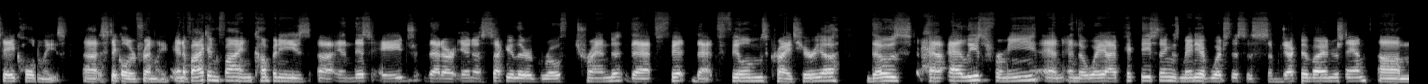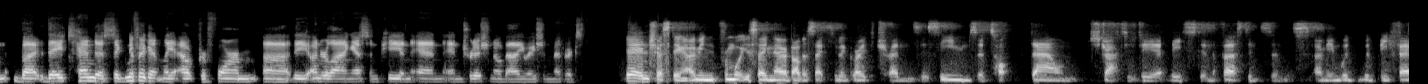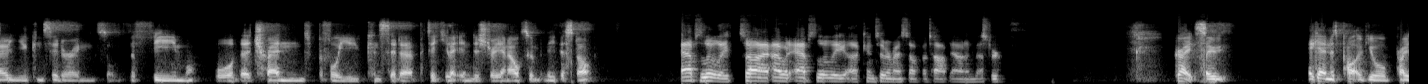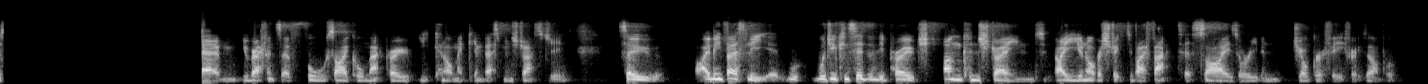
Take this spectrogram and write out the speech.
uh, stakeholder friendly. And if I can find companies uh, in this age that are in a secular growth trend that fit that film's criteria, those ha- at least for me and, and the way i pick these things many of which this is subjective i understand um, but they tend to significantly outperform uh, the underlying s&p and, and, and traditional valuation metrics yeah, interesting. I mean, from what you're saying there about the secular growth trends, it seems a top down strategy, at least in the first instance. I mean, would, would be fair you considering sort of the theme or the trend before you consider a particular industry and ultimately the stock? Absolutely. So I, I would absolutely uh, consider myself a top down investor. Great. So, again, as part of your process, um, you reference a full cycle macroeconomic investment strategy. So, I mean, firstly, would you consider the approach unconstrained, i.e., you're not restricted by factor, size, or even geography, for example?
